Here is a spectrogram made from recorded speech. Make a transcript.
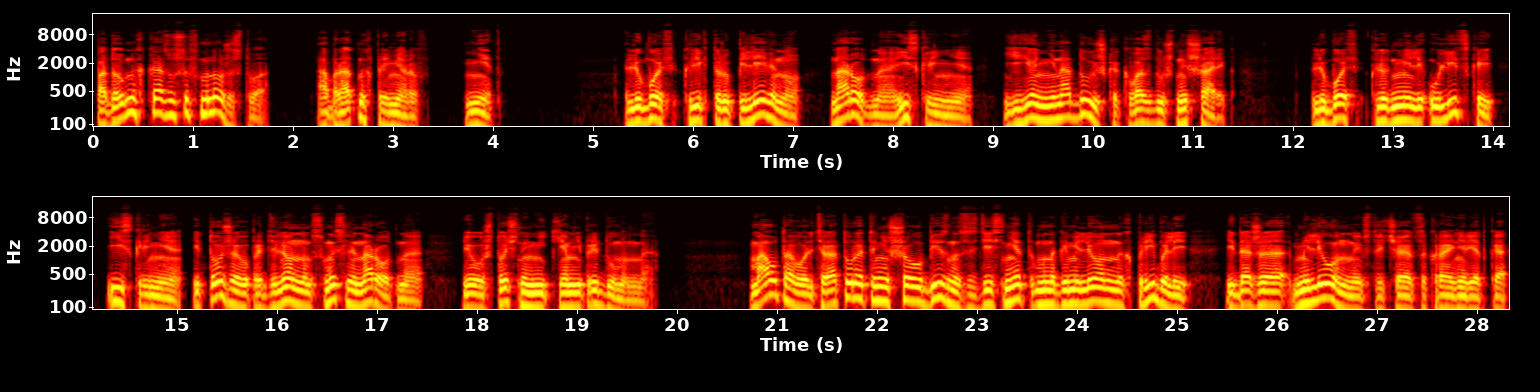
Подобных казусов множество, обратных примеров нет. Любовь к Виктору Пелевину народная, искренняя, ее не надуешь, как воздушный шарик. Любовь к Людмиле Улицкой искренняя и тоже в определенном смысле народная, и уж точно никем не придуманная. Мало того, литература – это не шоу-бизнес, здесь нет многомиллионных прибылей, и даже миллионные встречаются крайне редко.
